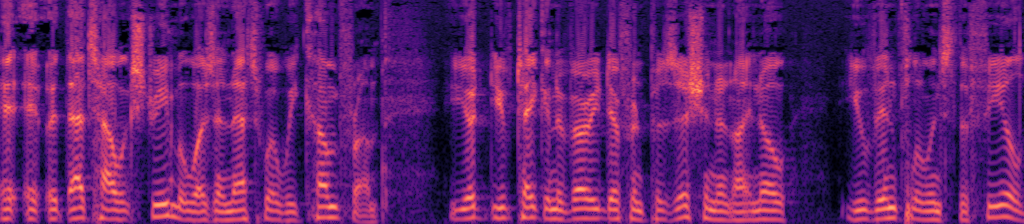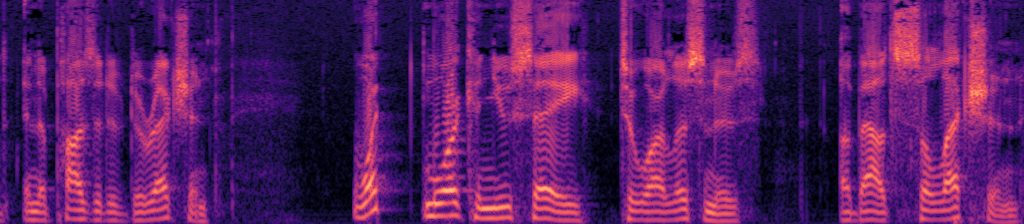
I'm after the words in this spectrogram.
It, it, that's how extreme it was, and that's where we come from. You have taken a very different position, and I know you've influenced the field in a positive direction. What more can you say to our listeners about selection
